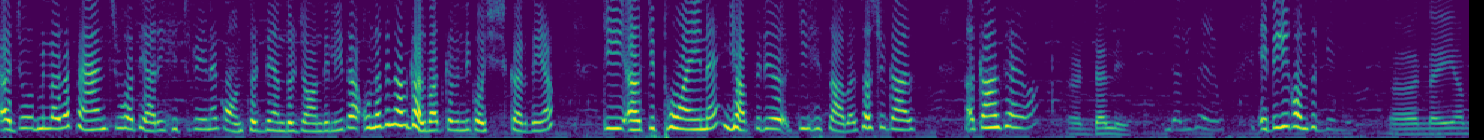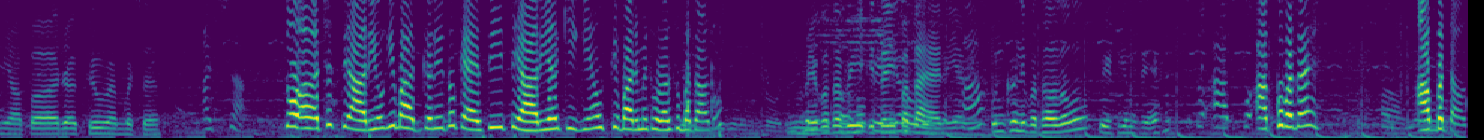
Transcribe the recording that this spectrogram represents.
ਅ, ਜੋ ਮੈਨੂੰ ਲੱਗਦਾ ਫੈਨਸ ਜੋ ਆ ਤਿਆਰੀ ਖਿੱਚ ਰਹੇ ਨੇ ਕਨਸਰਟ ਦੇ ਅੰਦਰ ਜਾਣ ਦੇ ਲਈ ਤਾਂ ਉਹਨਾਂ ਦੇ ਨਾਲ ਗੱਲਬਾਤ ਕਰਨ ਦੀ ਕੋਸ਼ਿਸ਼ ਕਰਦੇ ਆ ਕਿ ਅ, ਕਿੱਥੋਂ ਆਏ ਨੇ ਜਾਂ ਫਿਰ ਕੀ ਹਿਸਾਬ ਹੈ ਸਤਿ ਸ਼੍ਰੀ ਅਕਾਲ ਅ, कहाँ से आए हो आप दिल्ली दिल्ली से आए हो एपी के कॉन्सर्ट के लिए नहीं हम यहाँ पर क्रू मेंबर्स हैं अच्छा सो अच्छा तैयारियों की बात करें तो कैसी तैयारियाँ की गई हैं? उसके बारे में थोड़ा सा बता दो। मेरे को तो अभी इतना ही पता है नहीं अभी उनको नहीं पता होगा वो पेटीएम से है। तो आपको आपको पता है? आप बताओ।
